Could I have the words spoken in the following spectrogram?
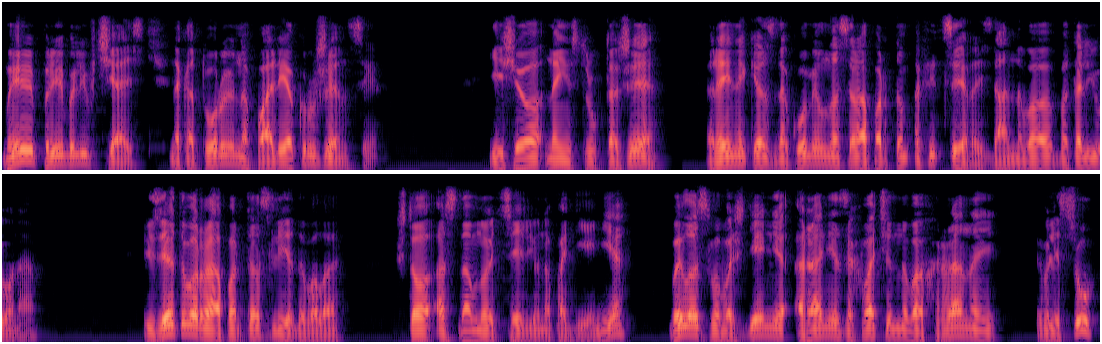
мы прибыли в часть, на которую напали окруженцы. Еще на инструктаже Рейнеке ознакомил нас с рапортом офицера из данного батальона. Из этого рапорта следовало, что основной целью нападения было освобождение ранее захваченного охраной в лесу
